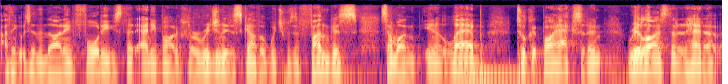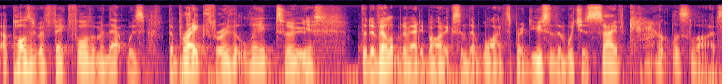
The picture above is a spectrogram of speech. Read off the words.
I think it was in the 1940s that antibiotics were originally discovered, which was a fungus. Someone in a lab took it by accident, realized that it had a, a positive effect for them, and that was the breakthrough that led to Yes. The development of antibiotics and the widespread use of them, which has saved countless lives.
